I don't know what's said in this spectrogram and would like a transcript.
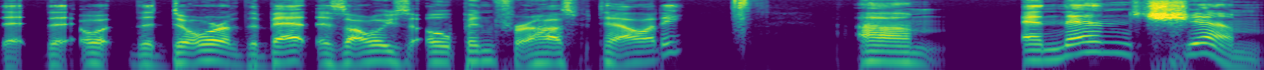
that the, the door of the bet is always open for hospitality. Um, and then shem.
